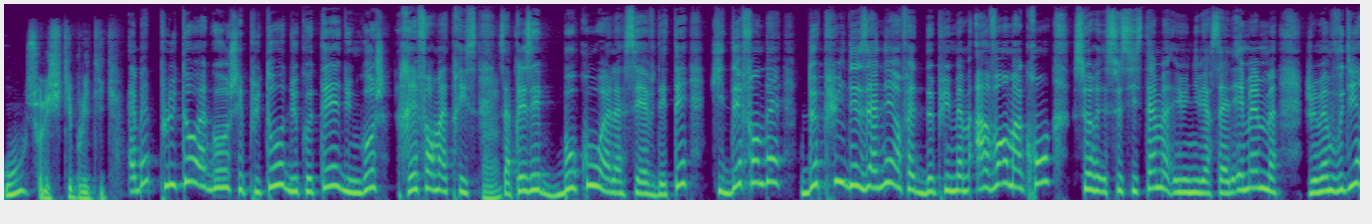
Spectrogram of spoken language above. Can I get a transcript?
où sur l'échiquier politique? Eh bien, plutôt à gauche et plutôt du côté d'une gauche réformatrice. Mmh. Ça plaisait beaucoup à la CFDT qui défendait depuis des années, en fait, depuis même avant Macron, ce, système universel. Et même, je vais même vous dire,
